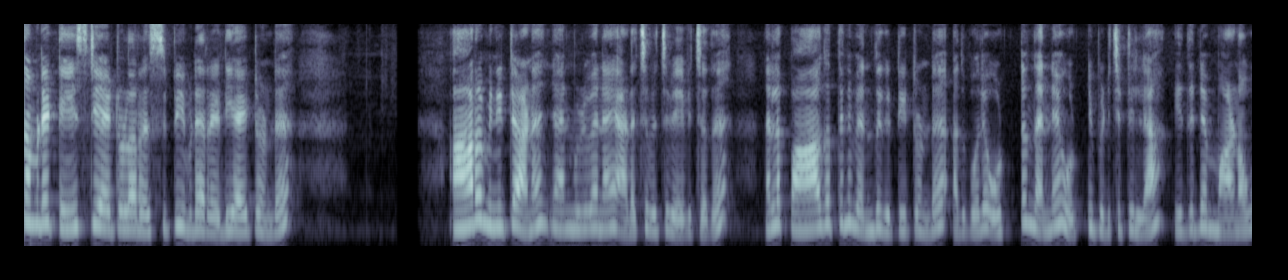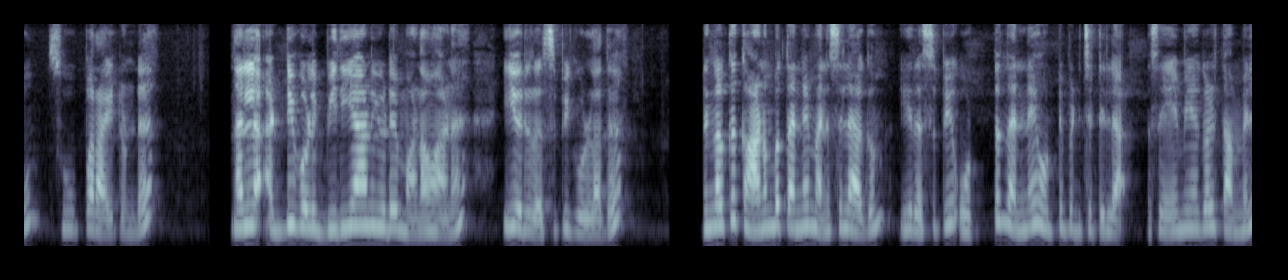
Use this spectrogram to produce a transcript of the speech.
നമ്മുടെ ടേസ്റ്റി ആയിട്ടുള്ള റെസിപ്പി ഇവിടെ റെഡി ആയിട്ടുണ്ട്. ആറ് മിനിറ്റാണ് ഞാൻ മുഴുവനായി അടച്ചു വെച്ച് വേവിച്ചത്. നല്ല പാകത്തിന് വെന്ത് കിട്ടിയിട്ടുണ്ട്. അതുപോലെ ഒട്ടും തന്നെ ഒട്ടി പിടിച്ചിട്ടില്ല. ഇതിന്റെ മണവും സൂപ്പറായിട്ടുണ്ട് നല്ല അടിപൊളി ബിരിയാണിയുടെ മണമാണ് ഈ ഒരു റെസിപ്പിക്കുള്ളത്. നിങ്ങൾക്ക് കാണുമ്പോൾ തന്നെ മനസ്സിലാകും ഈ റെസിപ്പി ഒട്ടും തന്നെ ഒട്ടിപ്പിടിച്ചിട്ടില്ല സേമിയകൾ തമ്മിൽ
